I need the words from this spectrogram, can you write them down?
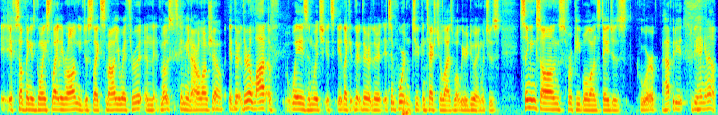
if something is going slightly wrong, you just like smile your way through it, and at most it's going to be an hour long show. It, there, there are a lot of ways in which it's it, like there, there, there, it's important to contextualize what we are doing, which is singing songs for people on stages who are happy to, to be hanging out.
